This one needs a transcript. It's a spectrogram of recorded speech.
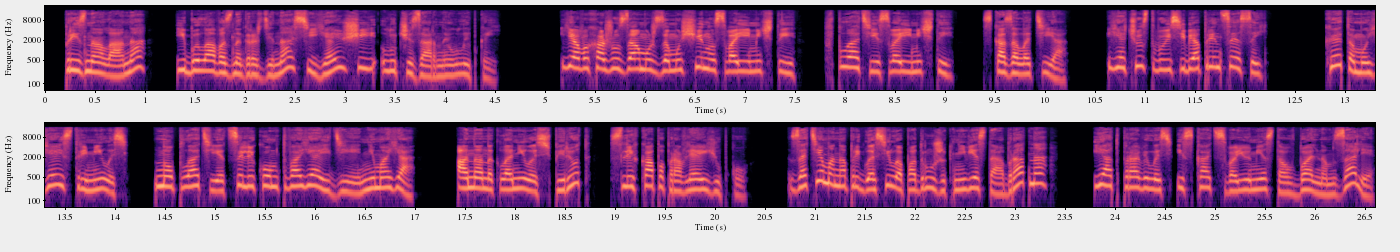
— признала она и была вознаграждена сияющей лучезарной улыбкой. «Я выхожу замуж за мужчину своей мечты, в платье своей мечты», — сказала Тия. «Я чувствую себя принцессой». К этому я и стремилась, но платье целиком твоя идея, не моя. Она наклонилась вперед, слегка поправляя юбку. Затем она пригласила подружек невесты обратно и отправилась искать свое место в бальном зале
